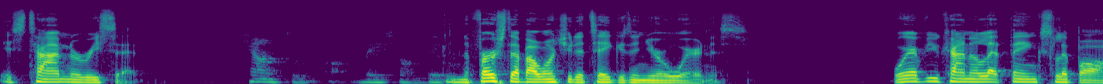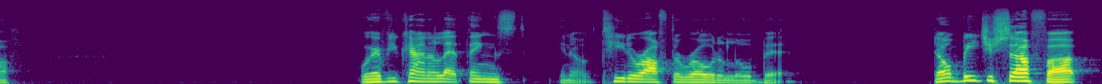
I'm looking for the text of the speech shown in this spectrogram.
It's time to reset. And the first step I want you to take is in your awareness wherever you kind of let things slip off, wherever you kind of let things, you know, teeter off the road a little bit. Don't beat yourself up.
